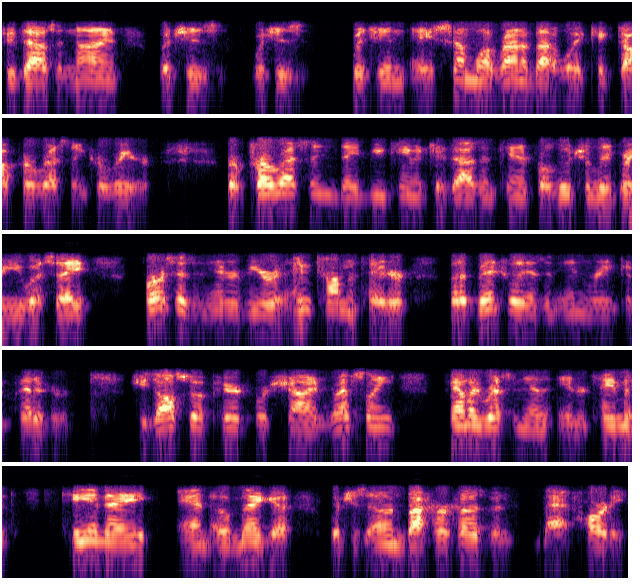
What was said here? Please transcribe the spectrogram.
2009, which is which is which in a somewhat roundabout way kicked off her wrestling career. Her pro wrestling debut came in 2010 for Lucha Libre USA, first as an interviewer and commentator, but eventually as an in-ring competitor. She's also appeared for Shine Wrestling, Family Wrestling Entertainment, TNA, and Omega, which is owned by her husband, Matt Hardy.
